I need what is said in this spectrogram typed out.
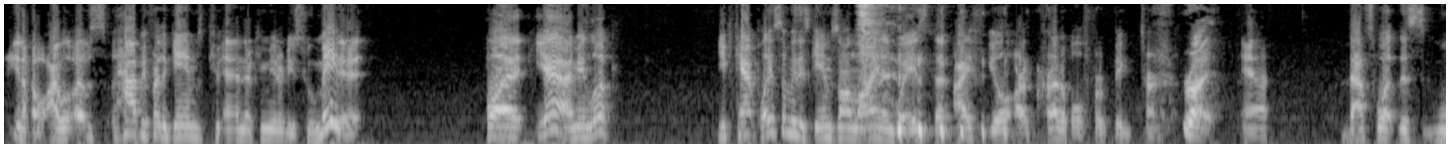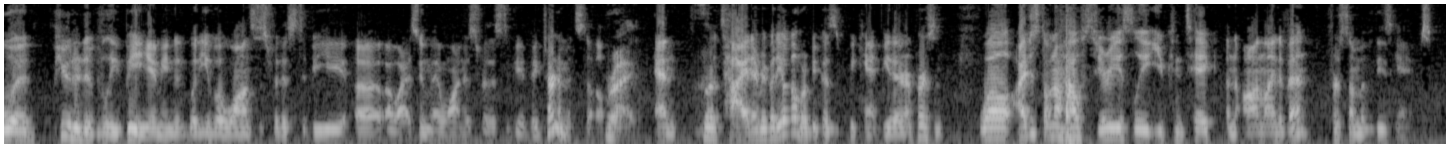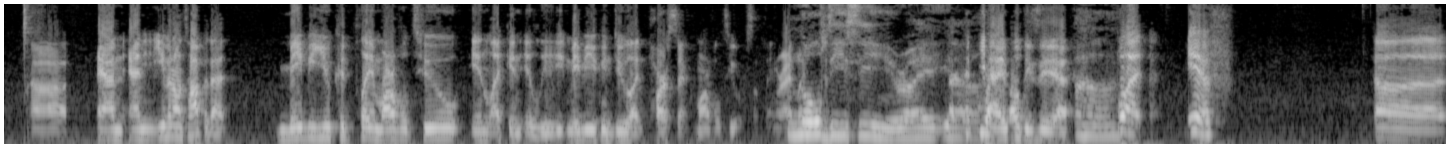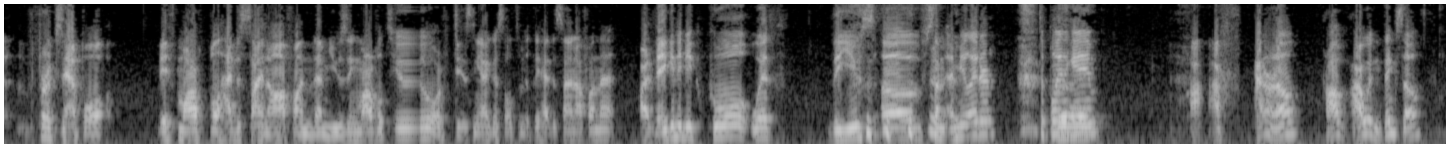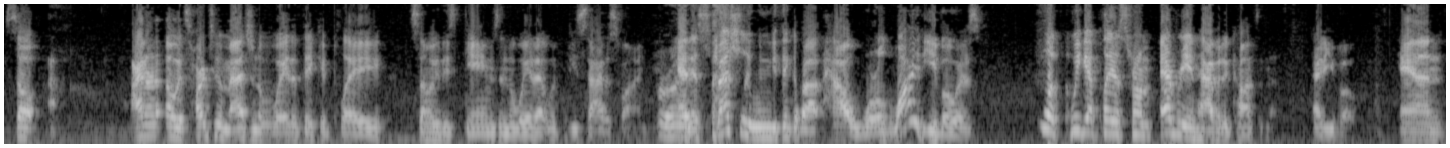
you know, I, w- I was happy for the games and their communities who made it. But yeah, I mean, look, you can't play some of these games online in ways that I feel are credible for big tournaments, right. and that's what this would putatively be. I mean, what Evo wants is for this to be. Uh, oh, I assume they want is for this to be a big tournament still Right. and sort of tide everybody over because we can't be there in person. Well, I just don't know how seriously you can take an online event for some of these games. Uh, and and even on top of that, maybe you could play Marvel 2 in like an elite. Maybe you can do like Parsec Marvel 2 or something, right? Like Null just- DC, right? Yeah. yeah, in LDC, yeah. Uh-huh. But if, uh, for example, if Marvel had to sign off on them using Marvel 2, or if Disney, I guess, ultimately had to sign off on that, are they going to be cool with the use of some emulator to play the game? I, I, I don't know. Prob- I wouldn't think so. So, I- I don't know. It's hard to imagine a way that they could play some of these games in a way that would be satisfying. Right. And especially when you think about how worldwide Evo is. Look, we get players from every inhabited continent at Evo. And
